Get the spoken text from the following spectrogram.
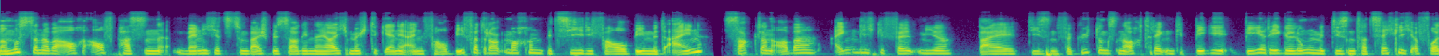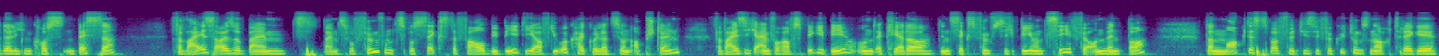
Man muss dann aber auch aufpassen, wenn ich jetzt zum Beispiel sage, naja, ich möchte gerne einen VOB-Vertrag machen, beziehe die VOB mit ein, sage dann aber, eigentlich gefällt mir bei diesen Vergütungsnachträgen die BGB-Regelung mit diesen tatsächlich erforderlichen Kosten besser. Verweise also beim, beim 2.5 und 2.6 der VOBB, die auf die Urkalkulation abstellen, verweise ich einfach aufs BGB und erkläre da den 650b und c für anwendbar. Dann mag das zwar für diese Vergütungsnachträge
